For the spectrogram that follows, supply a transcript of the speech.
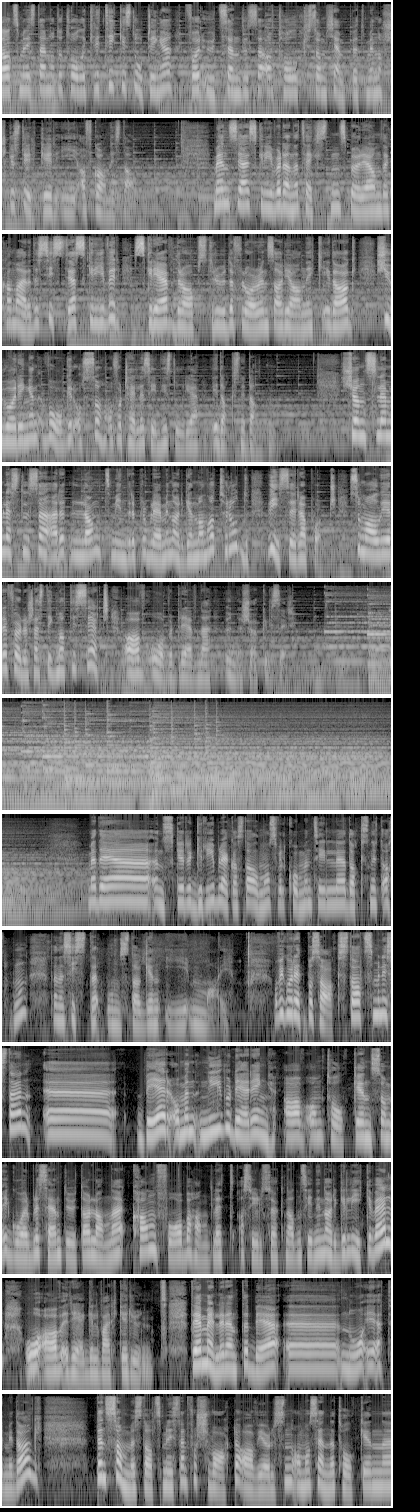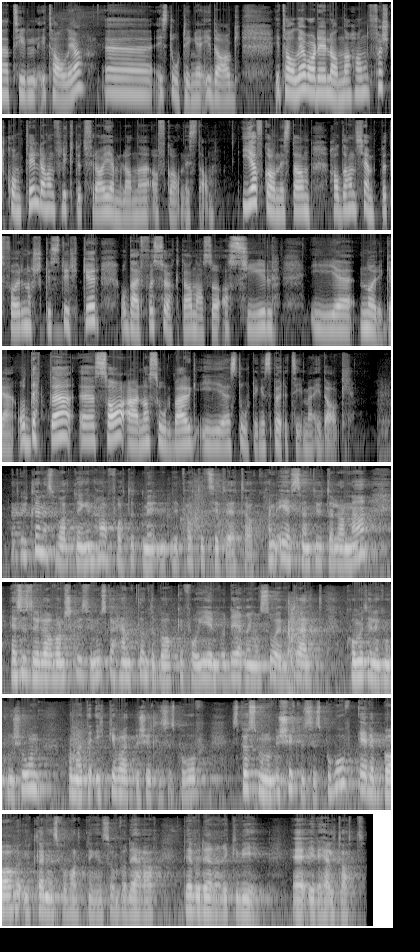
Statsministeren måtte tåle kritikk i Stortinget for utsendelse av tolk som kjempet med norske styrker i Afghanistan. Mens jeg skriver denne teksten, spør jeg om det kan være det siste jeg skriver, skrev drapstruede Florence Arianic i dag. 20-åringen våger også å fortelle sin historie i Dagsnytt 18. Kjønnslemlestelse er et langt mindre problem i Norge enn man har trodd, viser rapport. Somaliere føler seg stigmatisert av overdrevne undersøkelser. Med det ønsker Gry Blekastad Almås velkommen til Dagsnytt 18 denne siste onsdagen i mai. Og vi går rett på sak. Statsministeren eh, ber om en ny vurdering av om tolken som i går ble sendt ut av landet, kan få behandlet asylsøknaden sin i Norge likevel, og av regelverket rundt. Det melder NTB eh, nå i ettermiddag. Den samme statsministeren forsvarte avgjørelsen om å sende tolken eh, til Italia eh, i Stortinget i dag. Italia var det landet han først kom til da han flyktet fra hjemlandet Afghanistan. I Afghanistan hadde han kjempet for norske styrker, og derfor søkte han altså asyl i eh, Norge. Og dette sa Erna Solberg i Stortingets spørretime i dag. Utlendingsforvaltningen har fattet, med, fattet, sitt vedtak. Han er sendt ut av landet. Jeg syns det vil være vanskelig hvis vi nå skal hente han tilbake for å gi en vurdering, og så eventuelt komme til en konklusjon om at det ikke var et beskyttelsesbehov. Spørsmålet om beskyttelsesbehov er det bare utlendingsforvaltningen som vurderer. Det vurderer ikke vi eh, i det hele tatt.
